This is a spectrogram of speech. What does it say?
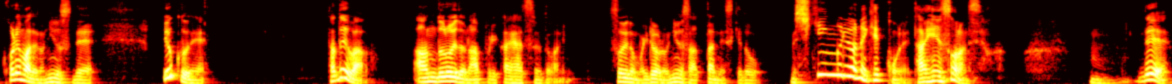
これまでのニュースで、よくね、例えば、アンドロイドのアプリ開発するとかに、そういうのもいろいろニュースあったんですけど、資金繰りはね、結構ね、大変そうなんですよ。うん、で、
